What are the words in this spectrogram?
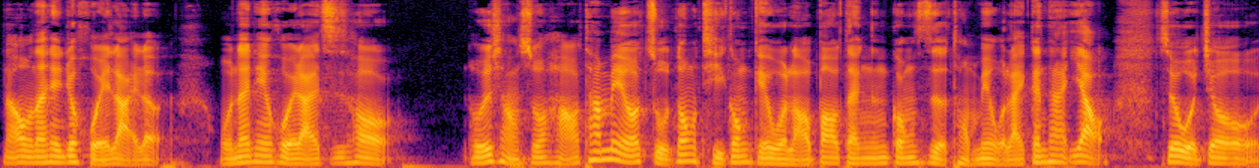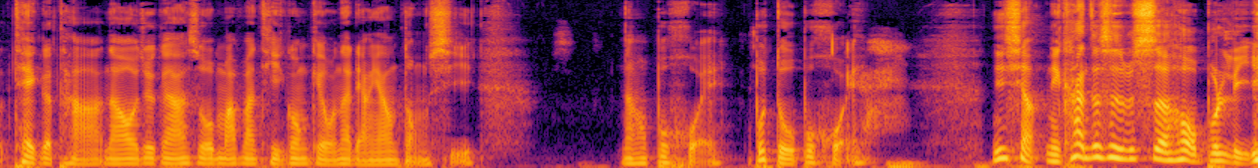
然后我那天就回来了，我那天回来之后。我就想说，好，他没有主动提供给我劳报单跟公司的统编，我来跟他要，所以我就 take 他，然后我就跟他说，麻烦提供给我那两样东西，然后不回，不读不回，你想，你看这是不是事后不理？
